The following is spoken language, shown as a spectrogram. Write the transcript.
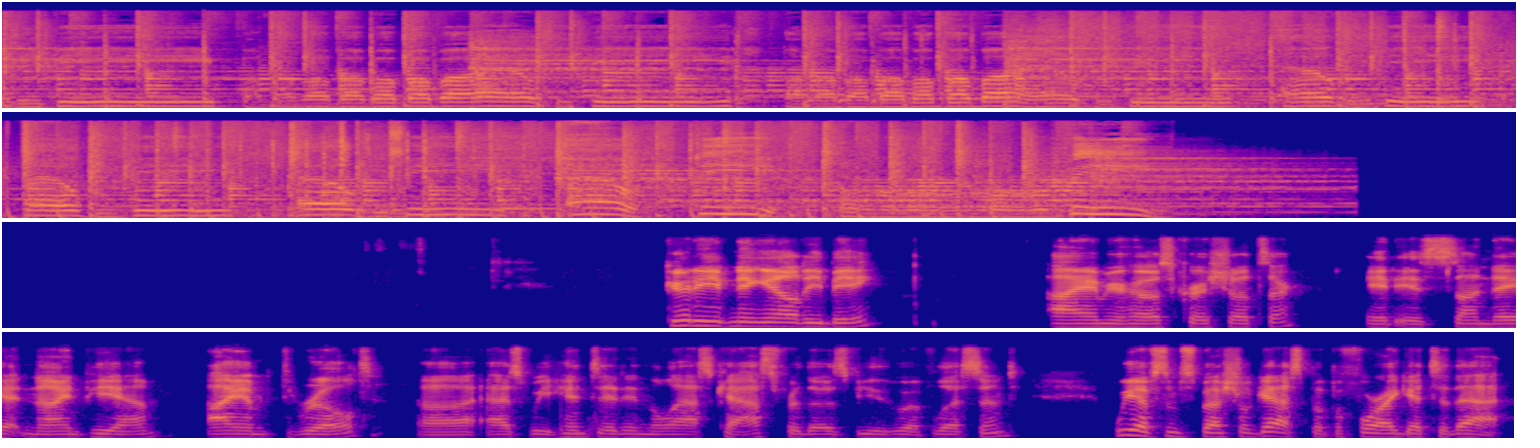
LDB, ba ba ba ba ba ba LDB, ba ba ba ba ba ba LDB, LDB, LDB, LDB, LDB. Good evening, LDB. I am your host, Chris Schutzer. It is Sunday at 9 p.m. I am thrilled, uh, as we hinted in the last cast, for those of you who have listened, we have some special guests. But before I get to that,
